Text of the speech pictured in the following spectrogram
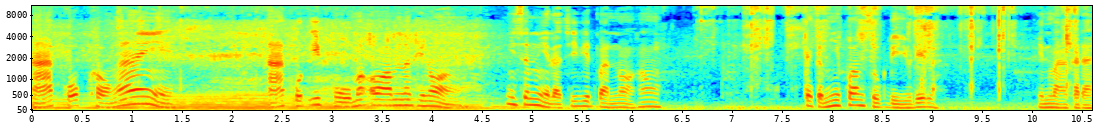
หากบเขาง่ายหากดอีปูมาออมนะพี่น้องนี่สำนี่แหละชีวิตบ้านนอกเฮาแต่ก็มีความสุขดีอยู่ด้ล่ะ เห็นว่าก็ได้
